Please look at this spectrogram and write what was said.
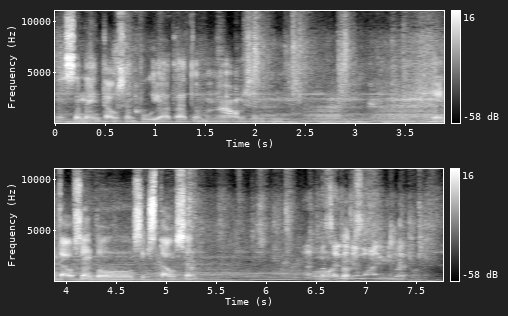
Nasa 9,000 po yata ito mga kamsan. 9,000 to 6,000. Kung motor. mga libat.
